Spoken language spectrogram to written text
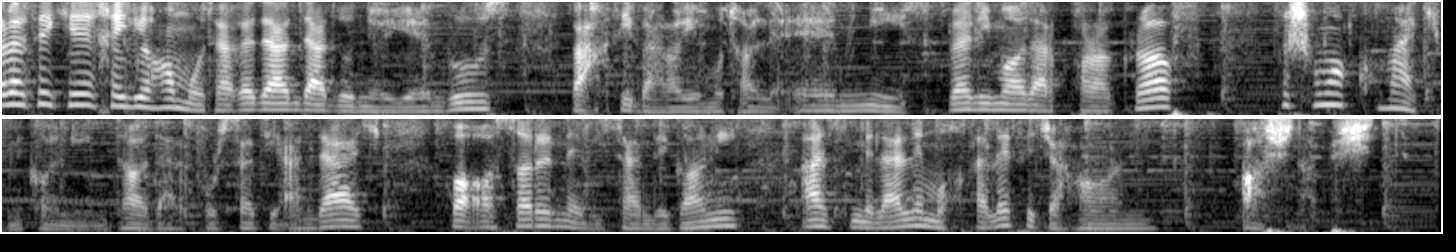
البته که خیلی ها معتقدند در دنیای امروز وقتی برای مطالعه نیست ولی ما در پاراگراف به شما کمک می‌کنیم تا در فرصتی اندک با آثار نویسندگانی از ملل مختلف جهان آشنا بشید.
